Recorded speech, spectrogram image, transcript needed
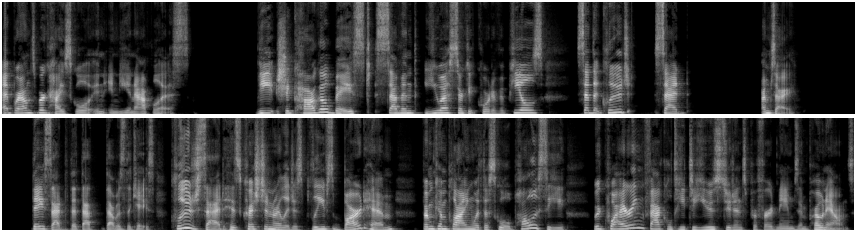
at Brownsburg High School in Indianapolis. The Chicago based 7th U.S. Circuit Court of Appeals said that Kluge said, I'm sorry, they said that, that that was the case. Kluge said his Christian religious beliefs barred him from complying with a school policy requiring faculty to use students' preferred names and pronouns.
